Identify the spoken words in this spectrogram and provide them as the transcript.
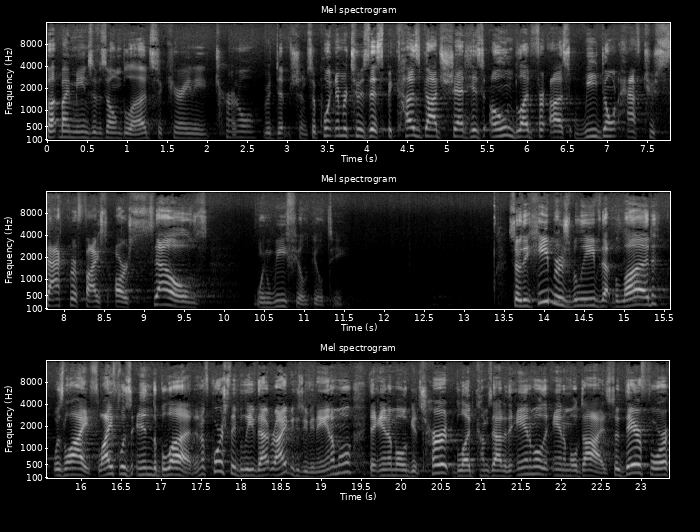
but by means of his own blood, securing eternal redemption. So, point number two is this because God shed his own blood for us, we don't have to sacrifice ourselves when we feel guilty. So the Hebrews believed that blood was life. Life was in the blood. And of course they believe that, right? Because you have an animal, the animal gets hurt, blood comes out of the animal, the animal dies. So therefore,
